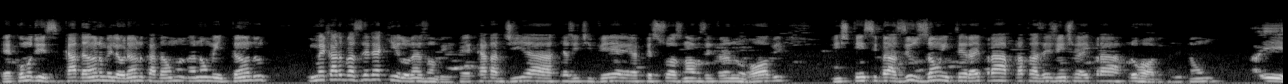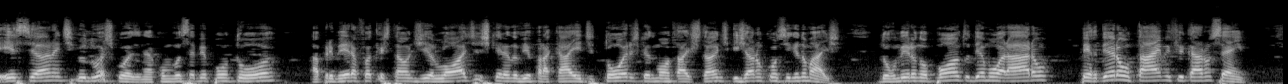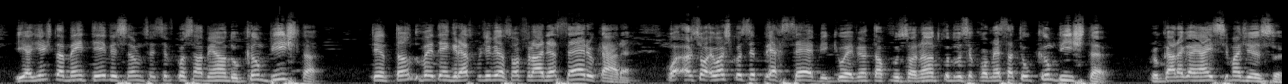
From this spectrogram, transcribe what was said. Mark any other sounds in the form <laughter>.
É, como eu disse, cada ano melhorando, cada ano aumentando. E o mercado brasileiro é aquilo, né, Zombie? É, cada dia que a gente vê é pessoas novas entrando no hobby a gente tem esse Brasilzão inteiro aí para trazer gente aí para o hobby. Então. E esse ano a gente viu duas coisas, né? Como você me pontuou, a primeira foi a questão de lojas querendo vir para cá, editores querendo montar stand e já não conseguindo mais. Dormiram no ponto, demoraram, perderam o time e ficaram sem. E a gente também teve esse ano, não sei se você ficou sabendo, o cambista tentando vender ingresso para diversão offline. É sério, cara. Olha só, eu acho que você percebe que o evento está funcionando quando você começa a ter o cambista pro cara ganhar em cima disso.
